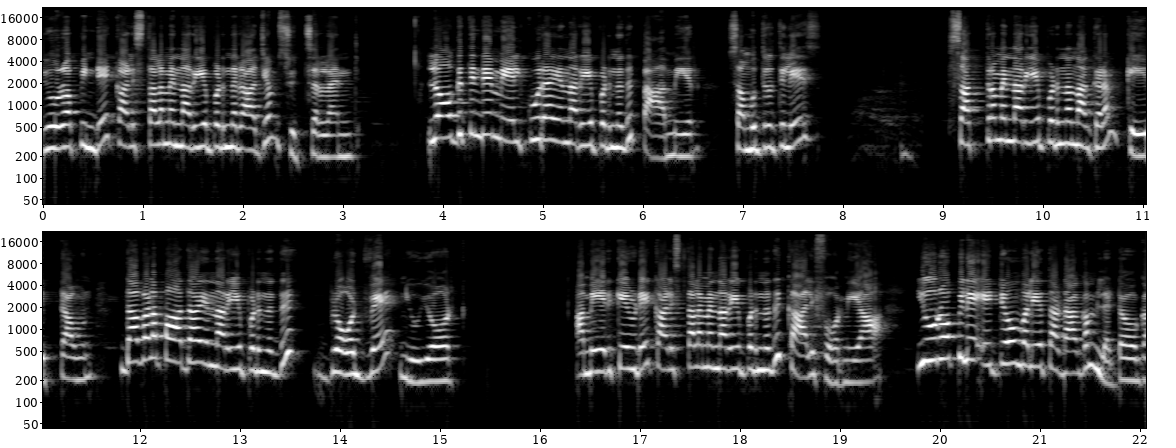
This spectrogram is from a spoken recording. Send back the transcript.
യൂറോപ്പിന്റെ കളിസ്ഥലം എന്നറിയപ്പെടുന്ന രാജ്യം സ്വിറ്റ്സർലൻഡ്. ലോകത്തിന്റെ മേൽക്കൂര എന്നറിയപ്പെടുന്നത് പാമീർ. സമുദ്രത്തിലെ സത്രം എന്നറിയപ്പെടുന്ന നഗരം കേപ് ടൗൺ. ധവളപാത എന്നറിയപ്പെടുന്നത് ബ്രോഡ്വേ ന്യൂയോർക്ക്. അമേരിക്കയുടെ കളിസ്ഥലം എന്നറിയപ്പെടുന്നത് കാലിഫോർണിയ യൂറോപ്പിലെ ഏറ്റവും വലിയ തടാകം ലഡോഗ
